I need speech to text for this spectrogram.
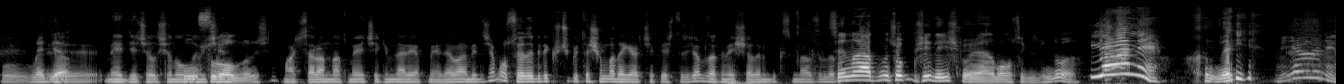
Hmm, medya Ee, medya çalışanı olduğum için olduğun için. maçlar anlatmaya, çekimler yapmaya devam edeceğim. O sırada bir de küçük bir taşınma da gerçekleştireceğim. Zaten eşyaların bir kısmını hazırladım. Senin hayatında çok bir şey değişmiyor yani bu 18 gün değil mi? Yani. ne? Yani.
